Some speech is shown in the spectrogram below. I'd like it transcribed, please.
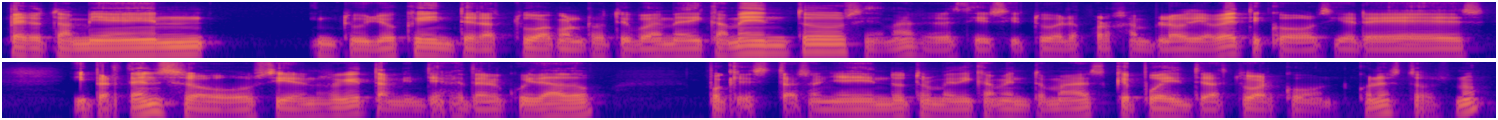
pero también intuyo que interactúa con otro tipo de medicamentos y demás. Es decir, si tú eres, por ejemplo, diabético, o si eres hipertenso, o si eres no sé qué, también tienes que tener cuidado porque estás añadiendo otro medicamento más que puede interactuar con, estos, ¿no?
